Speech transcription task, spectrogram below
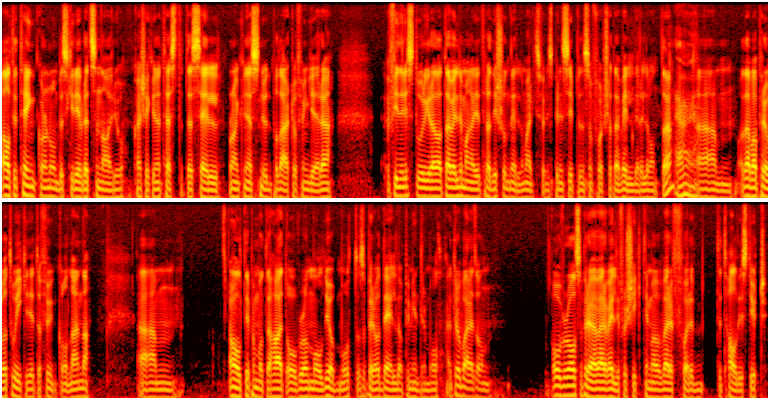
alltid tenke når noen beskriver et scenario. Kanskje jeg kunne testet det selv. Hvordan kunne jeg snudd på det her til å fungere? Jeg finner i stor grad at det er veldig mange av de tradisjonelle markedsføringsprinsippene som fortsatt er veldig relevante. Ja, ja. Um, og det er bare å prøve å tweake de til å funke online, da. Um, alltid på en måte ha et overall mål du jobber mot, og så prøve å dele det opp i mindre mål. Jeg tror bare sånn Overall så prøver jeg å være veldig forsiktig med å være for detaljstyrt.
